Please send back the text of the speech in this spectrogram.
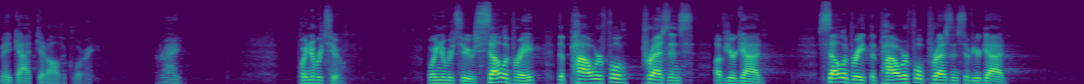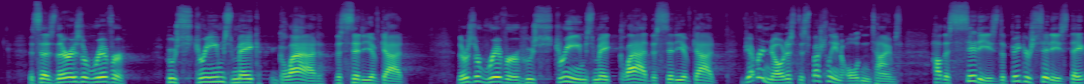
May God get all the glory. All right? Point number two. Point number two celebrate the powerful presence of your God. Celebrate the powerful presence of your God. It says, There is a river whose streams make glad the city of God. There's a river whose streams make glad the city of God. Have you ever noticed, especially in olden times, how the cities, the bigger cities, they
